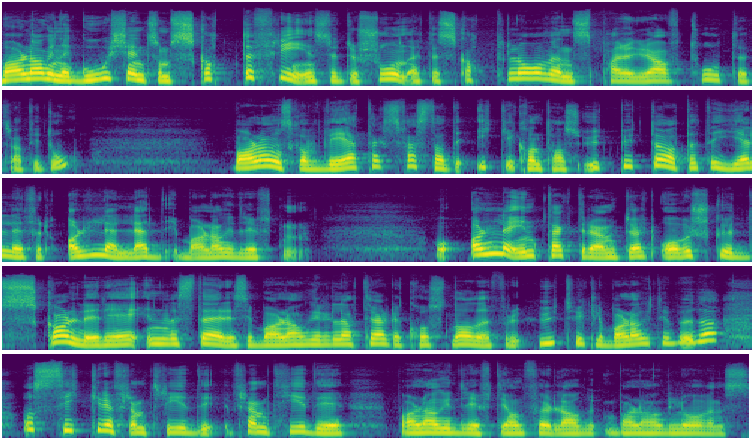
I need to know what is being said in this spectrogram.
barnehagen er godkjent som skattefri institusjon etter skattelovens paragraf 2-32. Barnehagen skal vedtektsfeste at det ikke kan tas utbytte, og at dette gjelder for alle ledd i barnehagedriften. Og alle inntekter og eventuelt overskudd skal reinvesteres i barnehagerelaterte kostnader for å utvikle barnehagetilbudet og sikre fremtidig, fremtidig barnehagedrift, jf. barnehagelovens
